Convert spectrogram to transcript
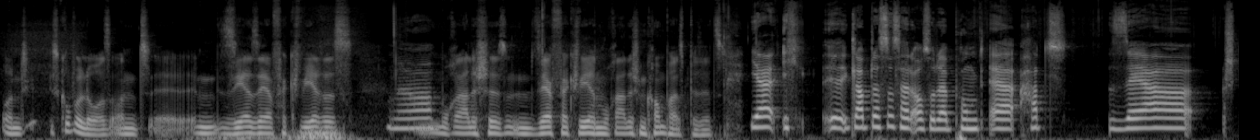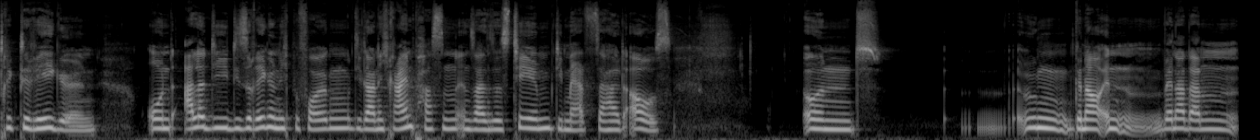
und skrupellos und äh, ein sehr, sehr verqueres Ja. moralisches, einen sehr verqueren moralischen Kompass besitzt. Ja, ich, ich glaube, das ist halt auch so der Punkt. Er hat sehr strikte Regeln. Und alle, die diese Regeln nicht befolgen, die da nicht reinpassen in sein System, die merzt er halt aus. Und genau, in, wenn er dann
